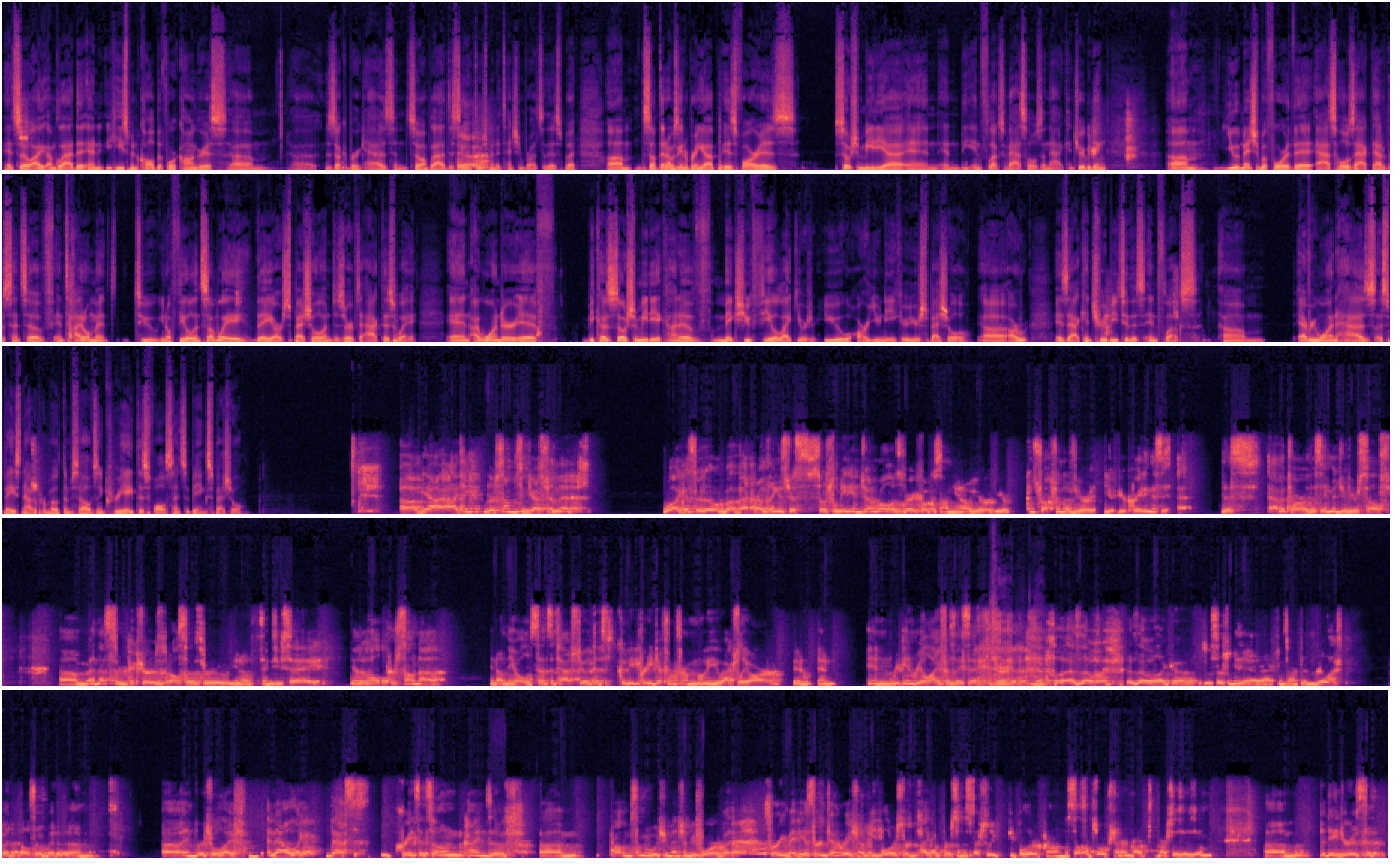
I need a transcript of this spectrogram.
and so I, I'm glad that and he's been called before Congress. Um, uh, Zuckerberg has, and so I'm glad to see that there's been attention brought to this. But um, something I was going to bring up as far as social media and and the influx of assholes and that contributing. Um, you had mentioned before that assholes act out of a sense of entitlement to, you know, feel in some way they are special and deserve to act this way. And I wonder if because social media kind of makes you feel like you're you are unique or you're special, uh, are is that contribute to this influx? Um, everyone has a space now to promote themselves and create this false sense of being special. Um, yeah, I think there's some suggestion that. Well, I guess a background thing is just social media in general is very focused on you know your your construction of your you're you're creating this this avatar, this image of yourself, um, and that's through pictures, but also through you know things you say. You know, the whole persona, you know, in the old sense attached to it, that could be pretty different from who you actually are in in in in real life, as they say. Sure, yeah. as though as though like uh, social media interactions aren't in real life, but also but um, uh, in virtual life, and now like that's creates its own kinds of um, problems, some of which you mentioned before. But for maybe a certain generation of people or a certain type of person, especially people that are prone to self-absorption or nar- narcissism, um, the danger is that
